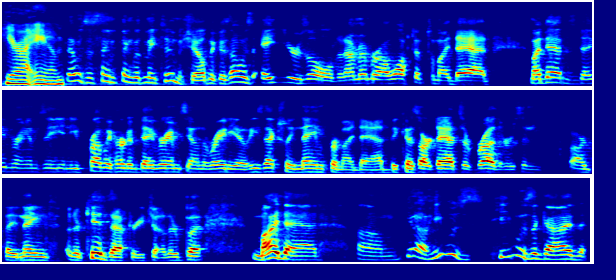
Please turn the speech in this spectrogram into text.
here I am. That was the same thing with me too, Michelle, because I was eight years old, and I remember I walked up to my dad my dad's Dave Ramsey, and you've probably heard of Dave Ramsey on the radio. He's actually named for my dad because our dads are brothers and are they named their kids after each other. But my dad, um, you know, he was he was a guy that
